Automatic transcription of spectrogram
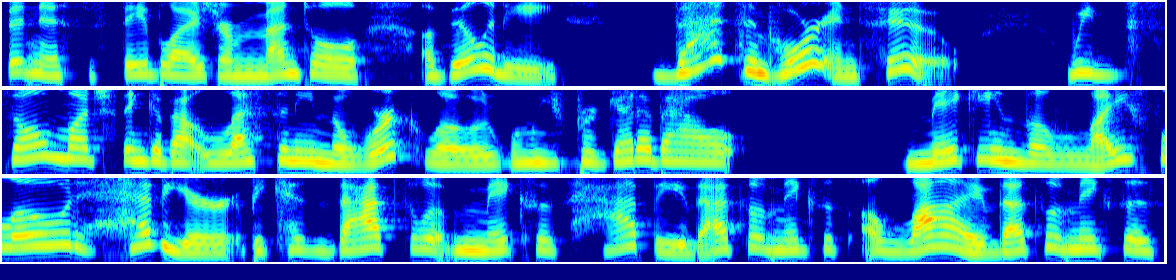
fitness to stabilize your mental ability that's important too. We so much think about lessening the workload when we forget about making the life load heavier because that's what makes us happy. That's what makes us alive. That's what makes us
